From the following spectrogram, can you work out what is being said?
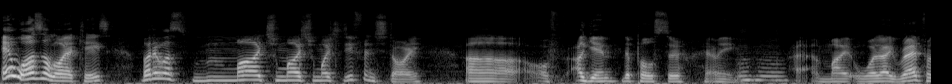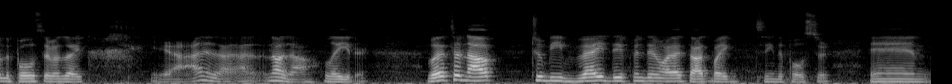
It was a lawyer case, but it was much much much different story. Uh, of again the poster. I mean, Mm-hmm. uh, my what I read from the poster was like, yeah, I, I, no, no, later, but it turned out to be very different than what I thought by seeing the poster, and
